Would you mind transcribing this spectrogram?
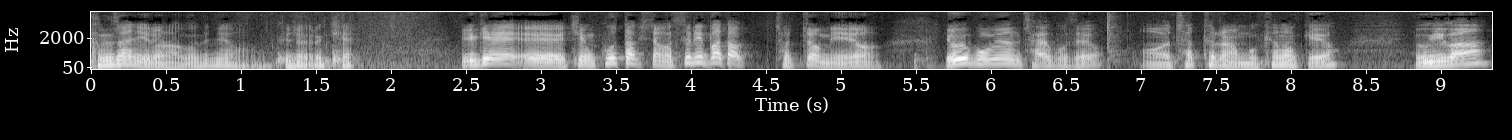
분산이 일어나거든요. 그죠? 이렇게 이게 에, 지금 코스닥 시장은 쓰리바닥 저점이에요. 여기 보면 잘 보세요. 어, 차트를 한번 켜놓을게요. 여기가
